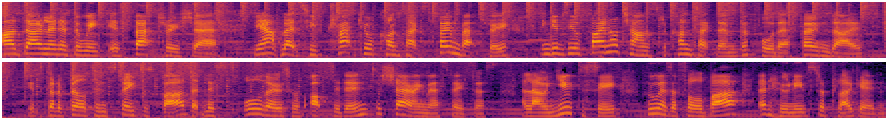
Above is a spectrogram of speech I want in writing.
Our download of the week is Battery Share, the app lets you track your contact's phone battery and gives you a final chance to contact them before their phone dies. It's got a built-in status bar that lists all those who have opted in to sharing their status, allowing you to see who has a full bar and who needs to plug in.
